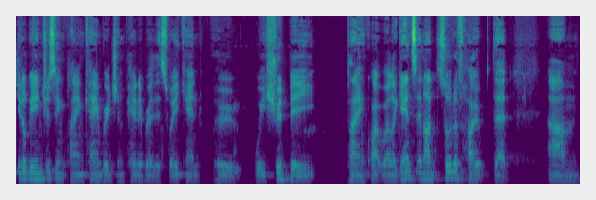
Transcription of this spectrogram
it'll be interesting playing Cambridge and Peterborough this weekend, who we should be playing quite well against. And I'd sort of hope that um,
